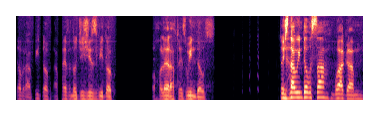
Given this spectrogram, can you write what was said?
Dobra, widok, na pewno gdzieś jest widok. O cholera, to jest Windows. Ktoś zna Windowsa? Błagam.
